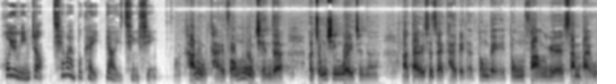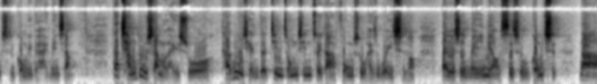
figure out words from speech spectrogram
呼吁民众。千万不可以掉以轻心。卡努台风目前的呃中心位置呢，啊，大约是在台北的东北东方约三百五十公里的海面上。那强度上来说，它目前的近中心最大风速还是维持哈，大约是每秒四十五公尺。那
